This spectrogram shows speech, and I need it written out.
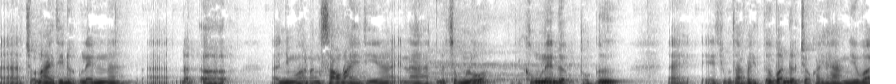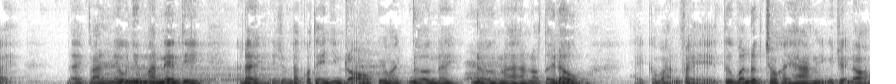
uh, chỗ này thì được lên uh, đất ở uh, nhưng mà đằng sau này thì lại là đất trồng lúa thì không lên được thổ cư. Đấy thì chúng ta phải tư vấn được cho khách hàng như vậy. Đấy và nếu như mà nên thì ở đây thì chúng ta có thể nhìn rõ quy hoạch đường đây đường là nó tới đâu. Đấy, các bạn phải tư vấn được cho khách hàng những cái chuyện đó.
